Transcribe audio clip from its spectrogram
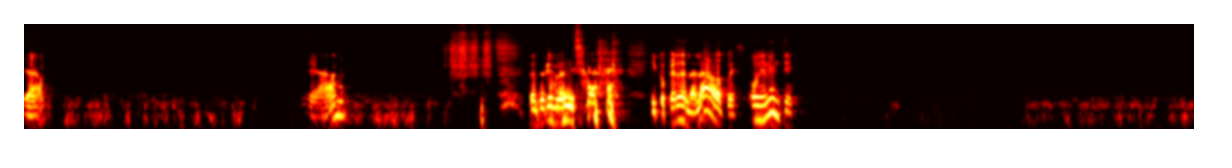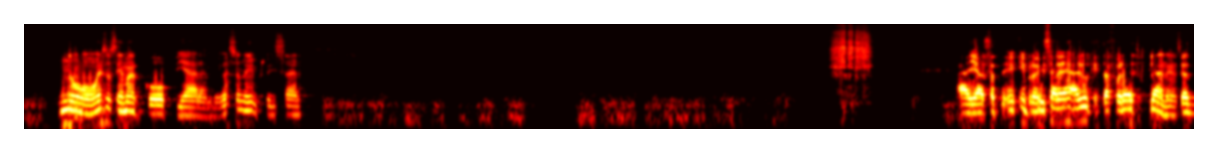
Ya, ya. Tengo que improvisar y copiar del al lado, pues, obviamente. No, eso se llama copiar, amigo. Eso no es improvisar. Ah, o sea, improvisar es algo que está fuera de tus planes. O sea,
